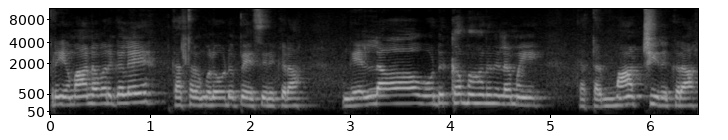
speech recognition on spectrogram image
பிரியமானவர்களே கத்தர் உங்களோடு பேசியிருக்கிறார். உங்கள் எல்லா ஒடுக்கமான நிலைமையை கத்தர் மாற்றி இருக்கிறார்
